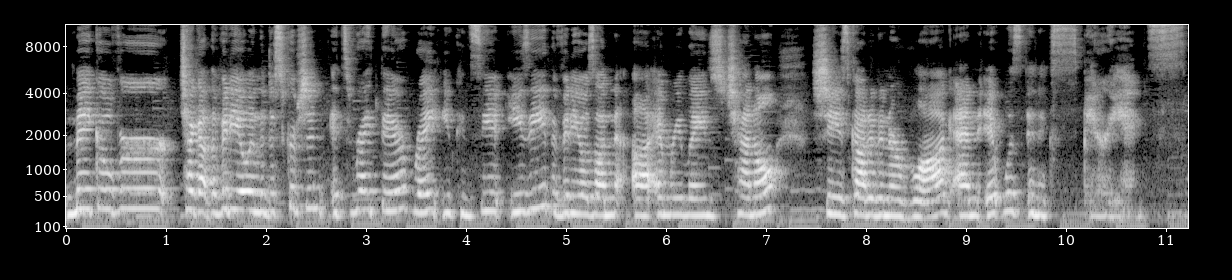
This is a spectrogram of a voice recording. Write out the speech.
makeover, check out the video in the description. It's right there, right? You can see it easy. The video is on uh, Emmarie Lane's channel. She's got it in her vlog and it was an experience.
